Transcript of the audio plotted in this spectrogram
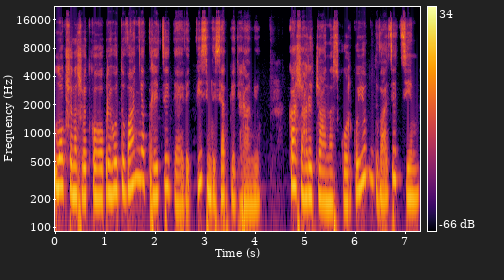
Локшина швидкого приготування 39-85 грамів. Каша гречана з куркою 27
